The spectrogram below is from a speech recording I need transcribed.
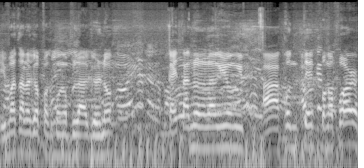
Iba talaga pag mga vlogger, no? Kahit ano na lang yung ah, content, mga par.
